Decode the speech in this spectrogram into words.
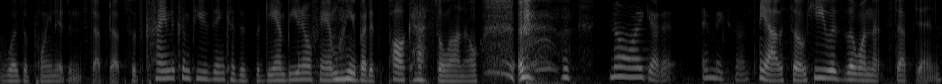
was appointed and stepped up. So it's kind of confusing because it's the Gambino family, but it's Paul Castellano. No, I get it. It makes sense. Yeah, so he was the one that stepped in.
